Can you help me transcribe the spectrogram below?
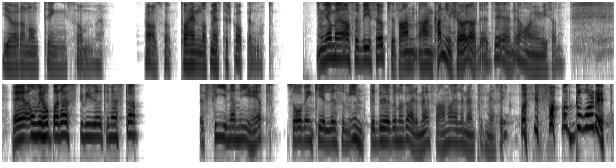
göra någonting som, ja, alltså ta hem något mästerskap eller något. Ja, men alltså visa upp sig, för han, han kan ju köra. Det, det, det har han ju visat. Eh, om vi hoppar raskt vidare till nästa fina nyhet, så har vi en kille som inte behöver någon värme, för han har elementet med sig. Fy fan vad dåligt!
